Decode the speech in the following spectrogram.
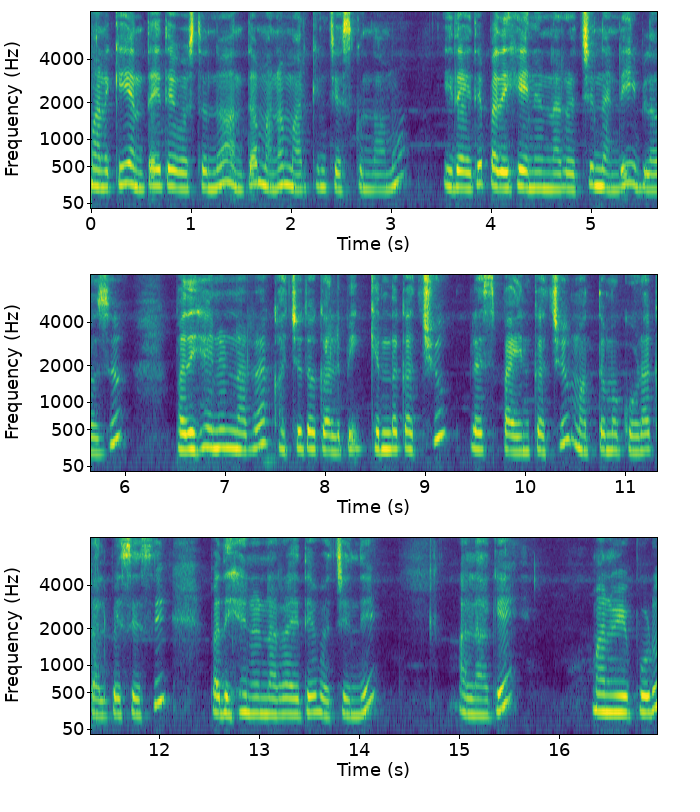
మనకి ఎంతైతే వస్తుందో అంత మనం మార్కింగ్ చేసుకుందాము. ఇదైతే పదిహేనున్నర వచ్చిందండి ఈ బ్లౌజు. పదిహేనున్నర ఖర్చుతో కలిపి కింద ఖర్చు ప్లస్ పైన ఖర్చు మొత్తము కూడా కలిపేసేసి పదిహేనున్నర అయితే వచ్చింది. అలాగే మనం ఇప్పుడు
